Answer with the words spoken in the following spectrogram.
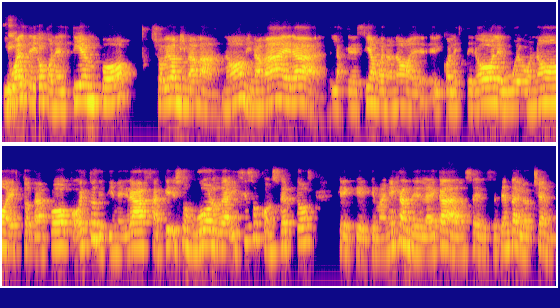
Igual te digo, con el tiempo, yo veo a mi mamá, ¿no? Mi mamá era las que decían, bueno, no, el, colesterol, el huevo no, esto tampoco, esto que tiene grasa, que eso engorda, y si esos conceptos que, que, manejan desde la década, no sé, del 70, del 80.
